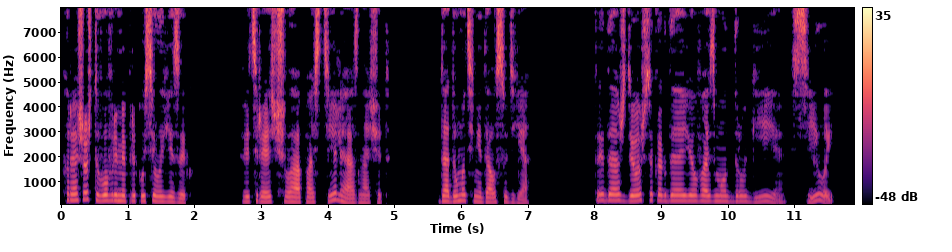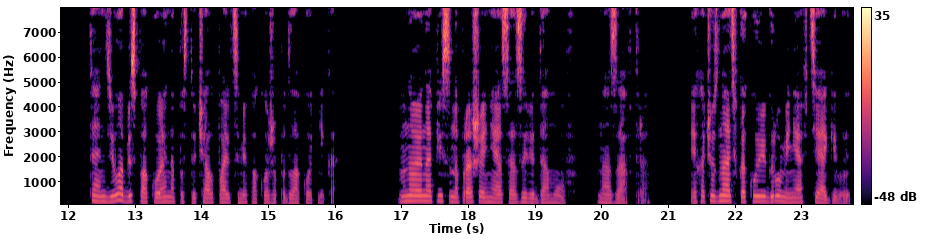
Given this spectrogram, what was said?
Хорошо, что вовремя прикусила язык. Ведь речь шла о постели, а значит... Додумать не дал судья. Ты дождешься, когда ее возьмут другие, силой. Тандю обеспокоенно постучал пальцами по коже подлокотника. Мною написано прошение о созыве домов. На завтра. Я хочу знать, в какую игру меня втягивают.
